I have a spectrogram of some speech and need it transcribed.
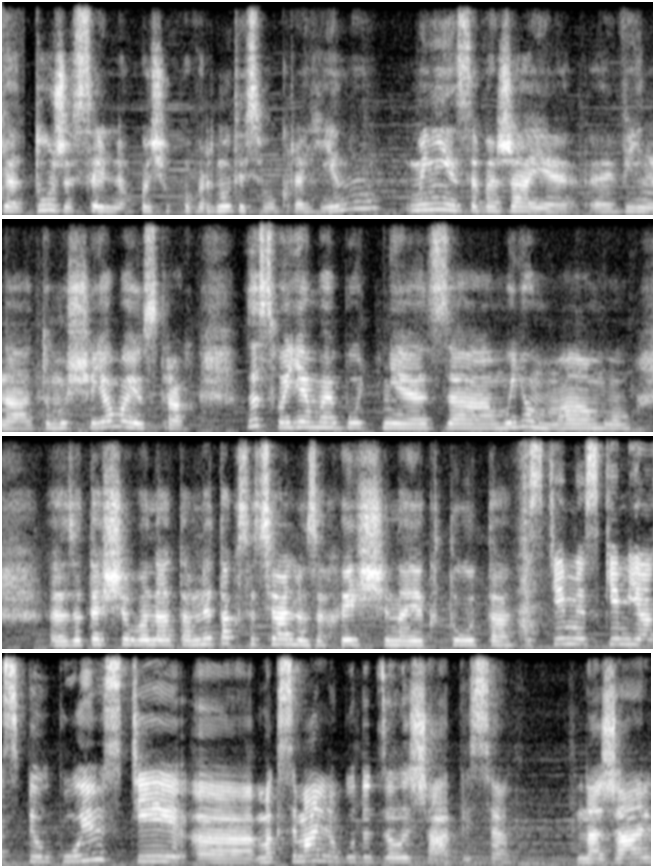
Я дуже сильно хочу повернутися в Україну. Мені заважає е, війна, тому що я маю страх за своє майбутнє, за мою маму, е, за те, що вона там не так соціально захищена, як тут. З тими, з ким я спілкуюсь, ті е, максимально будуть залишатися. На жаль,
